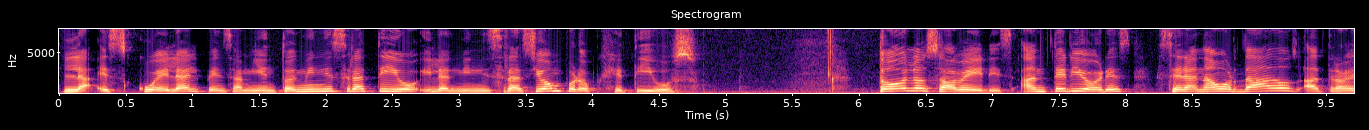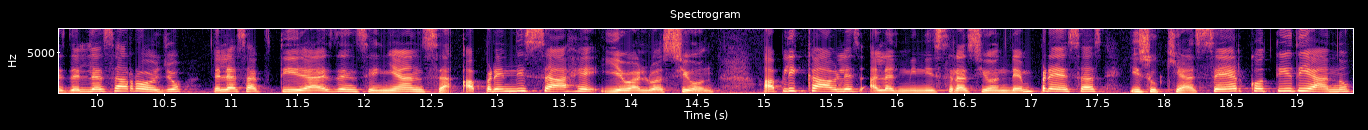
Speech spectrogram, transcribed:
la escuela del pensamiento administrativo y la administración por objetivos. Todos los saberes anteriores serán abordados a través del desarrollo de las actividades de enseñanza, aprendizaje y evaluación aplicables a la administración de empresas y su quehacer cotidiano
